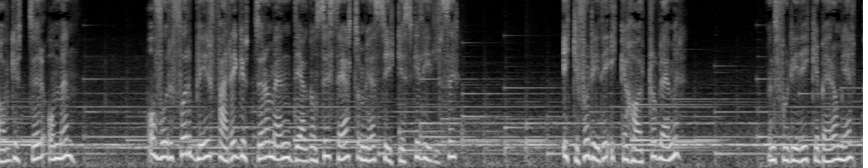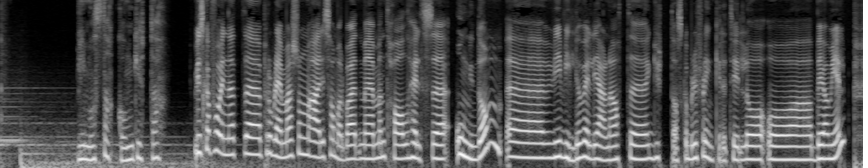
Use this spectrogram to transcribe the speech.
av gutter og menn? Og hvorfor blir færre gutter og menn diagnostisert med psykiske lidelser? Ikke fordi de ikke har problemer, men fordi de ikke ber om hjelp. Vi må snakke om gutta. Vi skal få inn et uh, problem her som er i samarbeid med Mental Helse Ungdom. Uh, vi vil jo veldig gjerne at uh, gutta skal bli flinkere til å, å be om hjelp.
